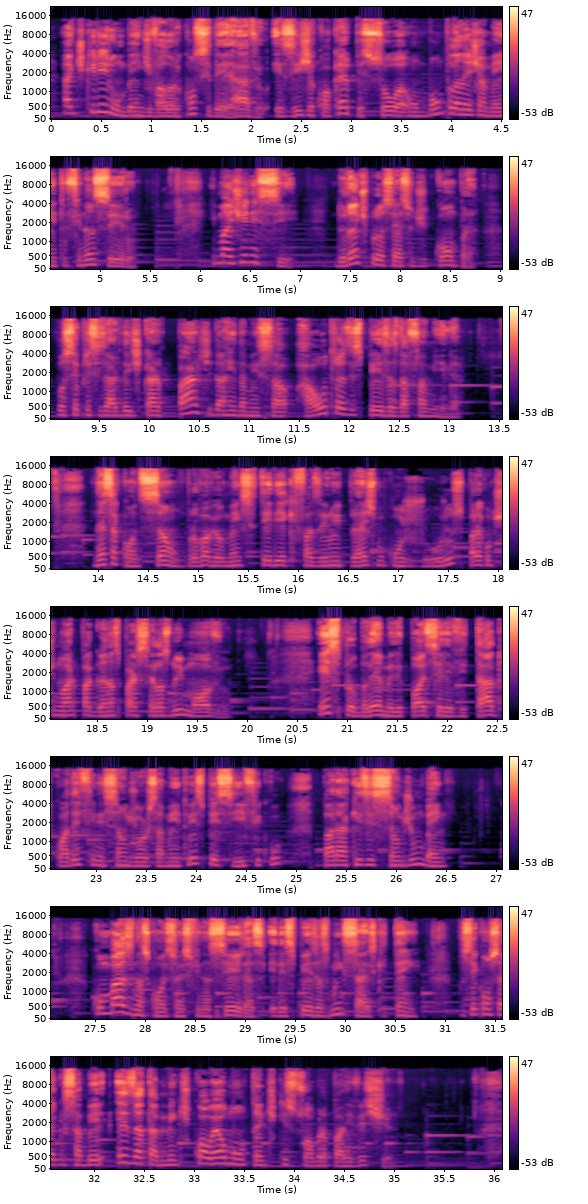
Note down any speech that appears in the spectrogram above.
Adquirir um bem de valor considerável exige a qualquer pessoa um bom planejamento financeiro. Imagine se, durante o processo de compra, você precisar dedicar parte da renda mensal a outras despesas da família. Nessa condição, provavelmente você teria que fazer um empréstimo com juros para continuar pagando as parcelas do imóvel. Esse problema ele pode ser evitado com a definição de um orçamento específico para a aquisição de um bem. Com base nas condições financeiras e despesas mensais que tem, você consegue saber exatamente qual é o montante que sobra para investir.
